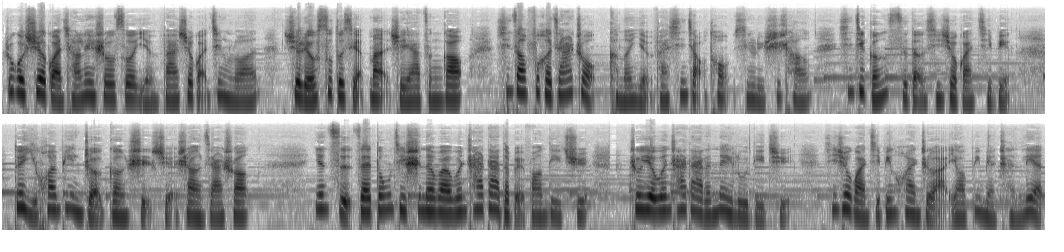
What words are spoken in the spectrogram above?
如果血管强烈收缩，引发血管痉挛，血流速度减慢，血压增高，心脏负荷加重，可能引发心绞痛、心律失常、心肌梗死等心血管疾病，对已患病者更是雪上加霜。因此，在冬季室内外温差大的北方地区，昼夜温差大的内陆地区，心血管疾病患者啊要避免晨练，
